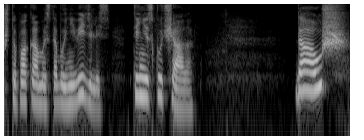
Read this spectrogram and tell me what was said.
что пока мы с тобой не виделись, ты не скучала». «Да уж,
